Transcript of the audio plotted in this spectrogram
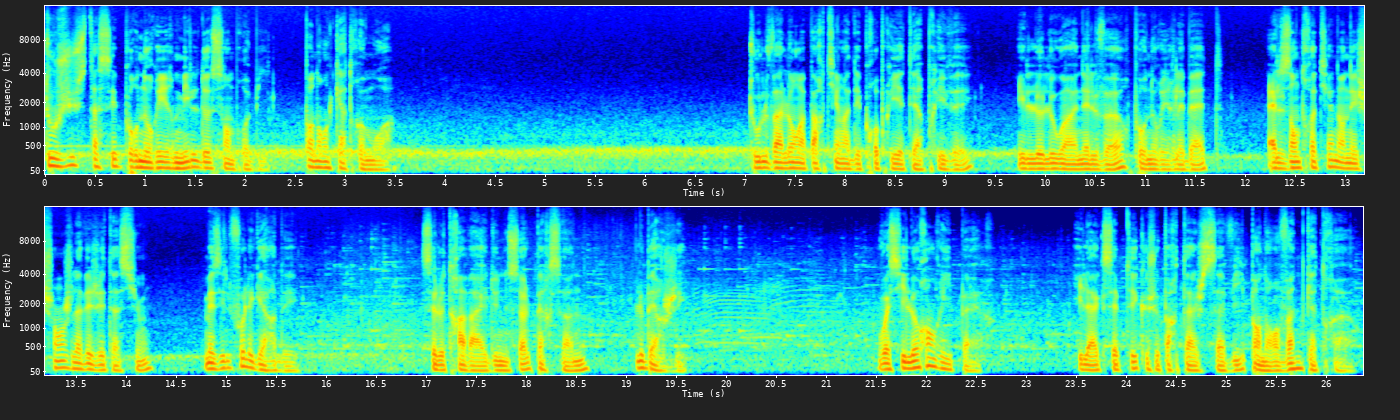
Tout juste assez pour nourrir 1200 brebis pendant 4 mois. Tout le vallon appartient à des propriétaires privés. Ils le louent à un éleveur pour nourrir les bêtes. Elles entretiennent en échange la végétation, mais il faut les garder. C'est le travail d'une seule personne, le berger. Voici Laurent Ripper. Il a accepté que je partage sa vie pendant 24 heures.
